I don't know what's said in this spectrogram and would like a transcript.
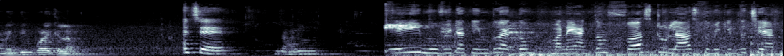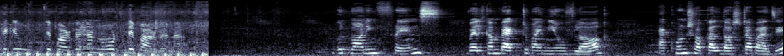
অনেকদিন পরে খেলাম। হয়েছে দারুণ। এই মুভিটা কিন্তু একদম মানে একদম ফার্স্ট টু লাস্ট তুমি কিন্তু চেয়ার থেকে উঠতে পারবে না নড়তে পারবে না। Good morning friends welcome back to my new vlog এখন সকাল দশটা বাজে।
